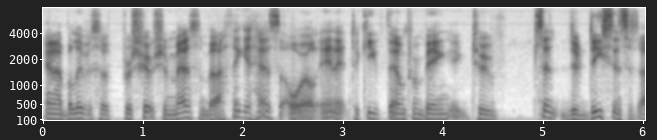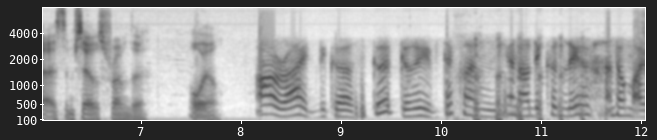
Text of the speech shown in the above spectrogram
and I believe it's a prescription medicine. But I think it has the oil in it to keep them from being to, sen- to desensitize themselves from the oil. All right, because good grief, they couldn't, you know, they couldn't live. I know my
